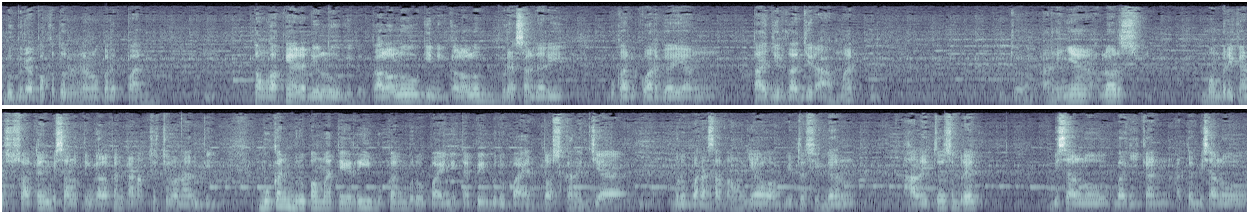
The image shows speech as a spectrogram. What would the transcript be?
beberapa keturunan lu ke depan. Tonggaknya ada di lu gitu. Kalau lu gini kalau lu berasal dari bukan keluarga yang tajir-tajir amat itu artinya lo harus memberikan sesuatu yang bisa lo tinggalkan ke anak cucu lo nanti. Bukan berupa materi bukan berupa ini tapi berupa etos kerja berupa rasa tanggung jawab itu sih. Dan hal itu sebenarnya bisa lo bagikan atau bisa lo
